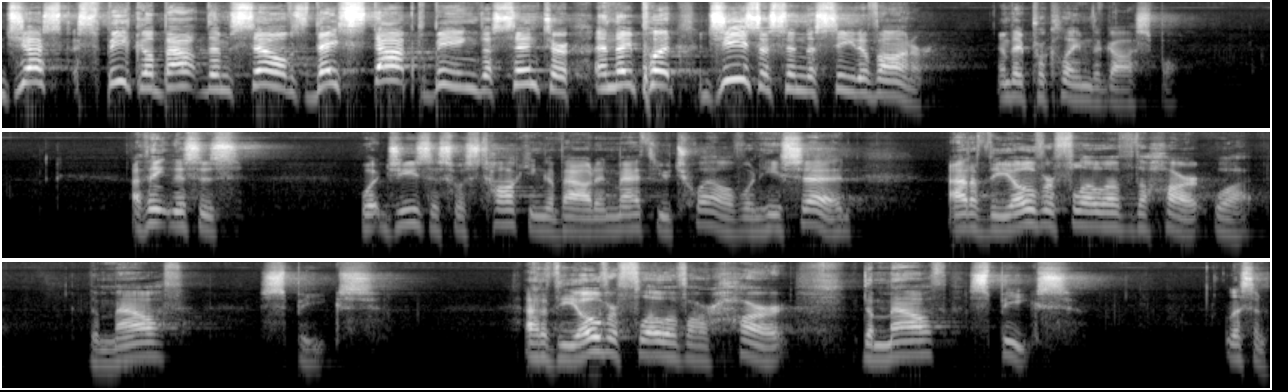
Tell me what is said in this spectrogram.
just speak about themselves. They stopped being the center and they put Jesus in the seat of honor and they proclaimed the gospel. I think this is what Jesus was talking about in Matthew 12 when he said, Out of the overflow of the heart, what? The mouth speaks. Out of the overflow of our heart, the mouth speaks. Listen,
